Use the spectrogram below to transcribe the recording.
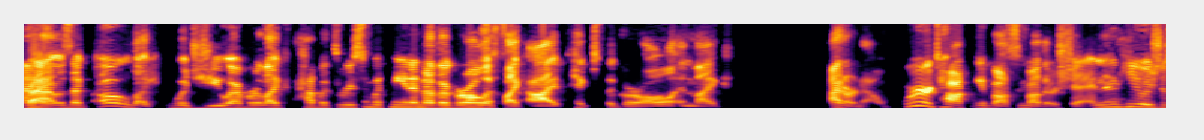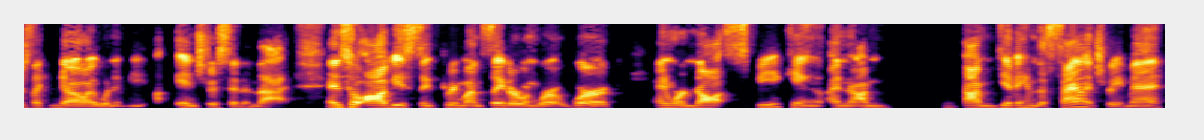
and I was like, "Oh, like, would you ever like have a threesome with me and another girl if like I picked the girl and like I don't know. We were talking about some other shit. And then he was just like, no, I wouldn't be interested in that. And so obviously three months later when we're at work and we're not speaking and I'm I'm giving him the silent treatment,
